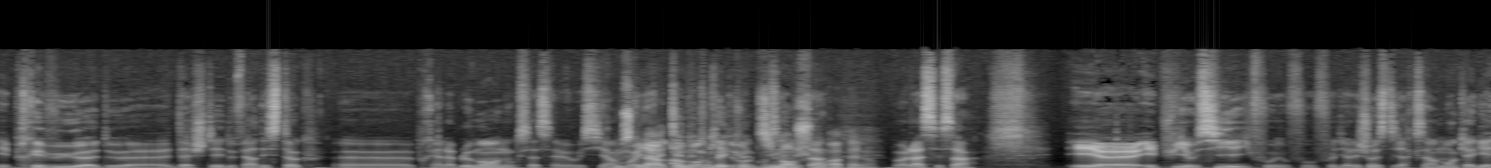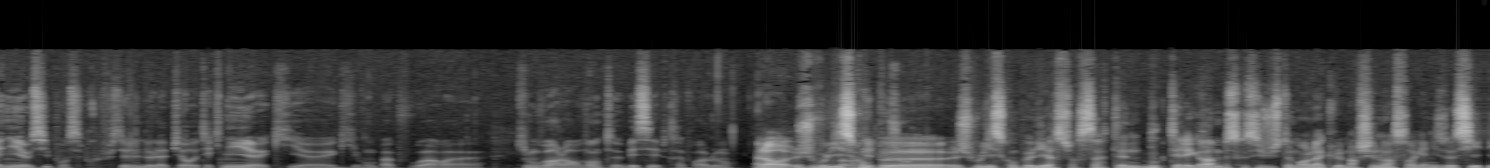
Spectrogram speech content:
aient prévu de d'acheter, de faire des stocks préalablement. Donc ça, c'est aussi un Parce moyen. Que l'arrêté n'est tombé que dimanche, on le rappelle. Voilà, c'est ça. Et, euh, et, puis aussi, il faut, faut, faut dire les choses, c'est-à-dire que c'est un manque à gagner aussi pour ces professionnels de la pyrotechnie euh, qui ne euh, vont pas pouvoir qui vont voir leur vente baisser très probablement. Alors je vous lis ce qu'on peut, je vous lis ce qu'on peut lire sur certaines books Telegram parce que c'est justement là que le marché noir s'organise aussi.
